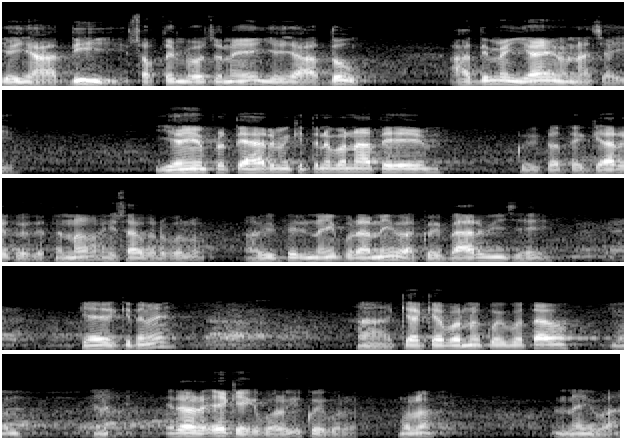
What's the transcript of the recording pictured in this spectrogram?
ययादि सप्तमी भोजन है ययादो आदि में यय होना चाहिए। यय प्रत्याहार में कितने बनाते हैं? कोई कहते ग्यारह, कोई कहते नौ, हिसाब कर बोलो। अभी फिर नहीं पूरा नहीं हुआ, कोई बार बीज है। क्या है कितने? हाँ क्या क्या बनो, कोई बताओ? बोलो। एक एक बोलो, कोई बोलो। बोलो। नहीं हुआ।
